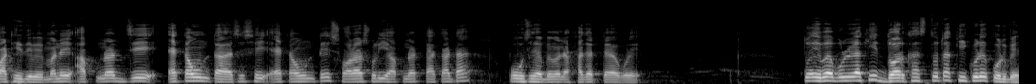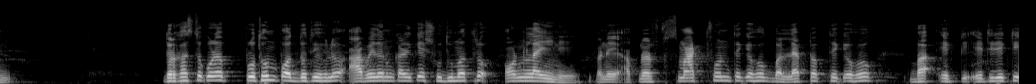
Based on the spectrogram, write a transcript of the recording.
পাঠিয়ে দেবে। মানে আপনার যে অ্যাকাউন্টটা আছে, সেই অ্যাকাউন্টে সরাসরি আপনার টাকাটা পৌঁছে যাবে মানে হাজার টাকা করে। তো এবার বলে রাখি, দরখাস্তটা কি করে করবেন? দরখাস্ত করার প্রথম পদ্ধতি হলো আবেদনকারীকে শুধুমাত্র অনলাইনে মানে আপনার স্মার্টফোন থেকে হোক বা ল্যাপটপ থেকে হোক বা একটি, এটির একটি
